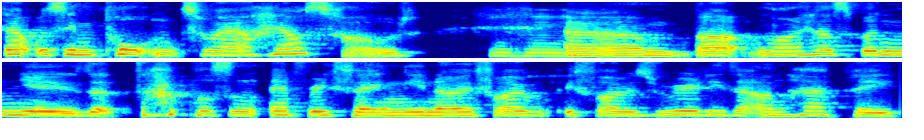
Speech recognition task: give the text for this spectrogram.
that was important to our household. Mm-hmm. Um, but my husband knew that that wasn't everything. You know, if I if I was really that unhappy,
